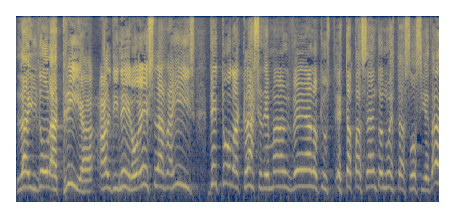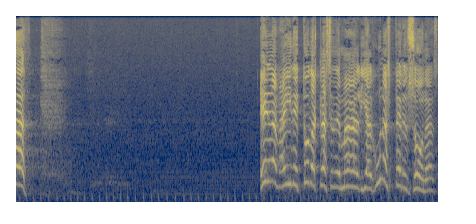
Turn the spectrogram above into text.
la idolatría al dinero es la raíz de toda clase de mal. Vea lo que está pasando en nuestra sociedad. Es la raíz de toda clase de mal y algunas personas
